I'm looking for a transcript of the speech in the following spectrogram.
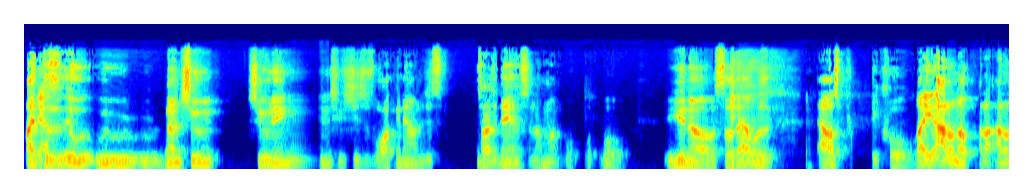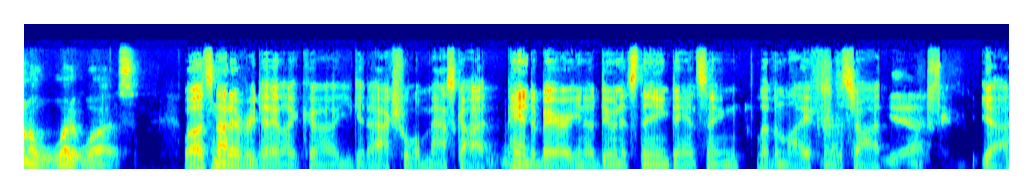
like because yeah. we, we, were done shoot, shooting, and she, she's just walking down and just starts dancing. I'm like, whoa, whoa, whoa. you know. So that was that was pretty cool. Like I don't know, I don't know what it was. Well, it's not every day like uh, you get an actual mascot panda bear, you know, doing its thing, dancing, living life in the shot. Yeah, yeah.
